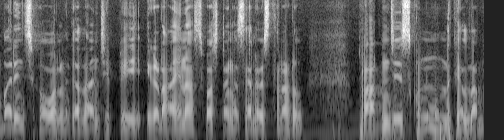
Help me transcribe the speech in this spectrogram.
భరించుకోవాలను కదా అని చెప్పి ఇక్కడ ఆయన స్పష్టంగా సెలవిస్తున్నాడు. ప్రార్థన చేసుకుని ముందుకెళ్దాం.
